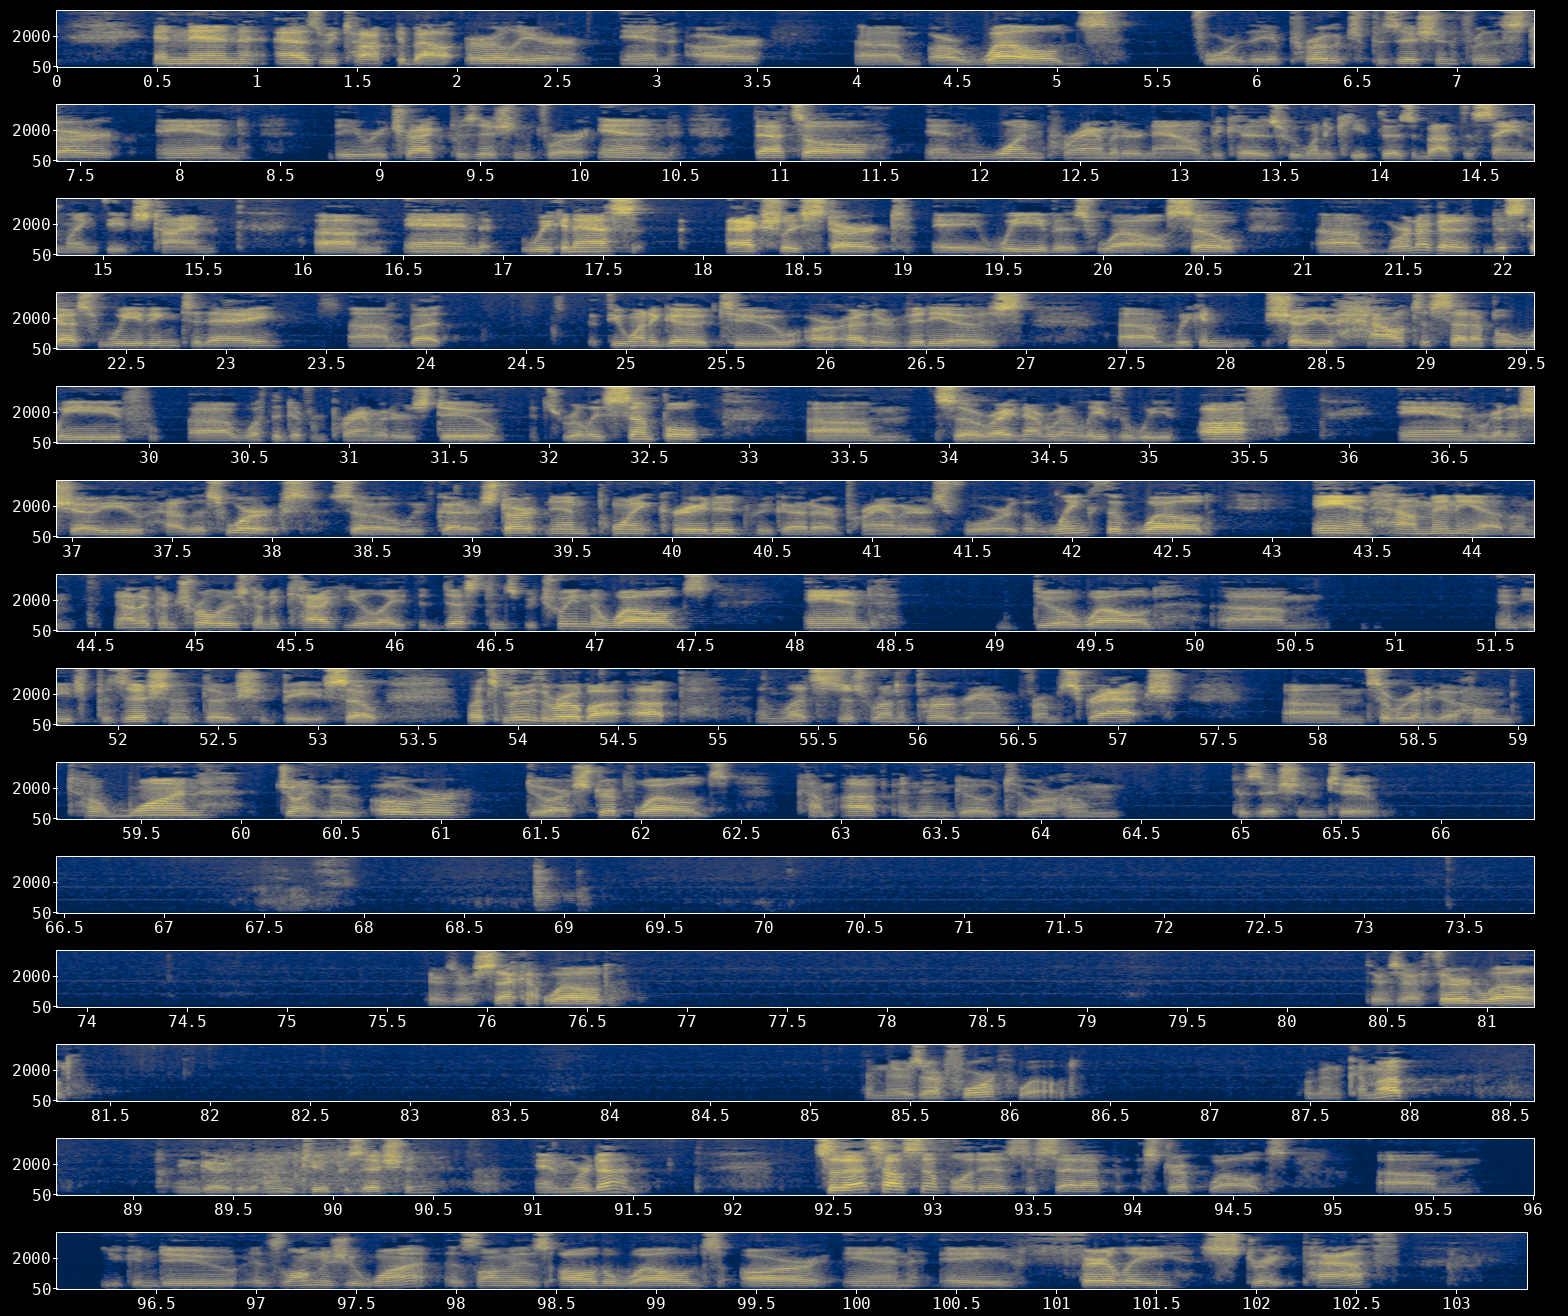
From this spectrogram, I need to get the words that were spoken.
And then, as we talked about earlier in our um, our welds for the approach position for the start and the retract position for our end, that's all in one parameter now because we want to keep those about the same length each time. Um, and we can ask, actually start a weave as well. So um, we're not going to discuss weaving today, um, but if you want to go to our other videos, uh, we can show you how to set up a weave, uh, what the different parameters do. It's really simple. Um, so right now we're going to leave the weave off and we're going to show you how this works. So we've got our start and end point created. We've got our parameters for the length of weld and how many of them. Now the controller is going to calculate the distance between the welds and do a weld um, in each position that those should be. So let's move the robot up and let's just run the program from scratch. Um, so we're going to go home, home one, joint move over, do our strip welds, come up, and then go to our home position two. There's our second weld. There's our third weld. And there's our fourth weld. We're going to come up and go to the home two position, and we're done. So that's how simple it is to set up strip welds. Um, you can do as long as you want, as long as all the welds are in a fairly straight path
